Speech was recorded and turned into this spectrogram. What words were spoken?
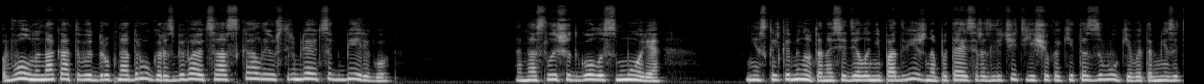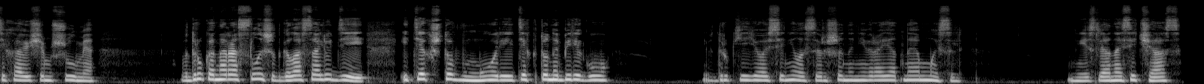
волны накатывают друг на друга, разбиваются о скалы и устремляются к берегу. Она слышит голос моря. Несколько минут она сидела неподвижно, пытаясь различить еще какие-то звуки в этом незатихающем шуме. Вдруг она расслышит голоса людей, и тех, что в море, и тех, кто на берегу. И вдруг ее осенила совершенно невероятная мысль. Но если она сейчас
